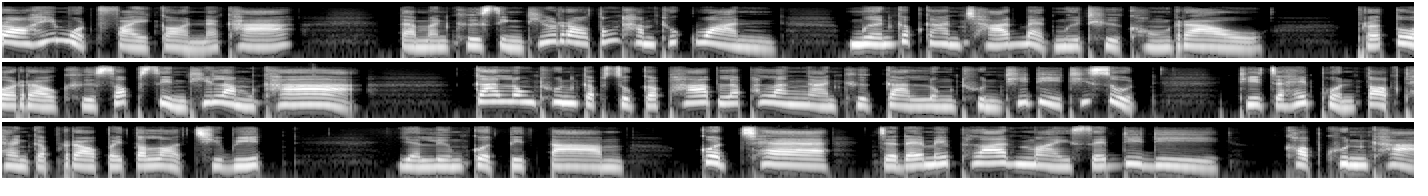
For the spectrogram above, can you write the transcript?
รอให้หมดไฟก่อนนะคะ แต่มันคือสิ่งที่เราต้องทำทุกวัน เหมือนกับการชาร์จแบตมือถือของเรา เพราะตัวเราคือทรัพย์สินที่ล้ำค่า การลงทุนกับสุขภาพและพลังงานคือการลงทุนที่ดีที่สุด ที่จะให้ผลตอบแทนกับเราไปตลอดชีวิต อย่าลืมกดติดตาม กดแชร์ จะได้ไม่พลาด Mindset ดีๆ ขอบคุณค่ะ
